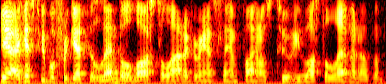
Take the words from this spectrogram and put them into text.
Yeah, I guess people forget that Lendl lost a lot of Grand Slam finals too. He lost 11 of them.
